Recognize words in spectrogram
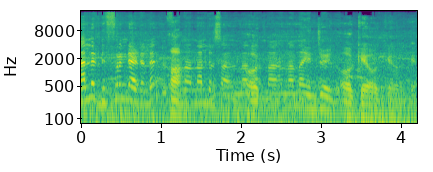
നല്ല ഡിഫറെന്റ് ആയിട്ടുണ്ട്. നല്ലൊരു നന്നായി എൻജോയ് ചെയ്തു. Okay okay okay.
